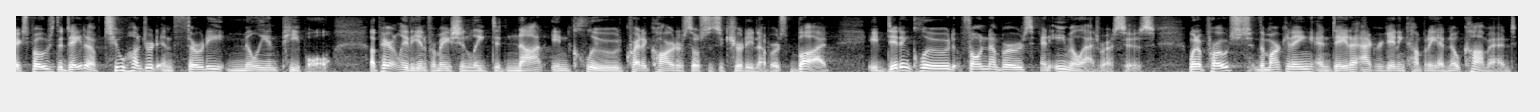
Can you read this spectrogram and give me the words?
exposed the data of 230 million people. Apparently, the information leak did not include credit card or social security numbers, but it did include phone numbers and email addresses. When approached, the marketing and data aggregating company had no comment.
